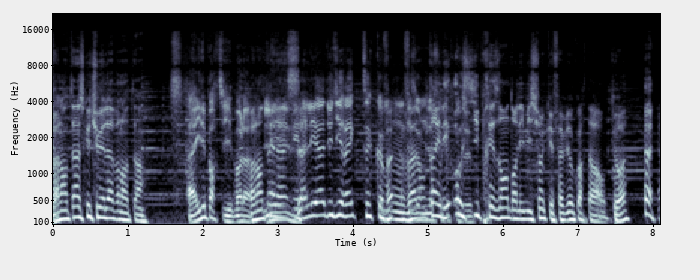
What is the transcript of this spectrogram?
Valentin, est-ce que tu es là, Valentin? Ah, il est parti, voilà. Valentin, Les aléas du direct, comme Va- on Valentin, il est 1982. aussi présent dans l'émission que Fabio Quartararo, tu vois.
